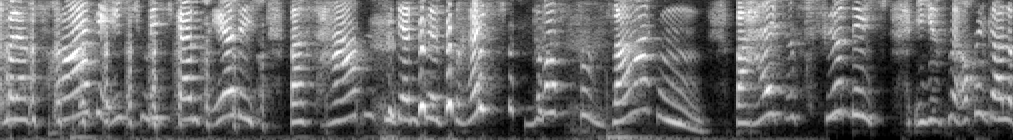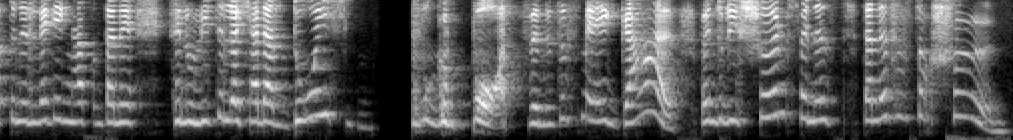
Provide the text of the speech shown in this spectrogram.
aber da frage ich mich ganz ehrlich, was haben sie denn fürs Recht, sowas zu sagen? Behalt es für dich. Ich ist mir auch egal, ob du eine Legging hast und deine Zellulite-Löcher da durchgebohrt sind. Es ist mir egal. Wenn du dich schön findest, dann ist es doch schön.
